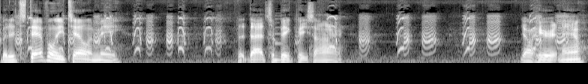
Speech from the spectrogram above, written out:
But it's definitely telling me that that's a big piece of iron. Y'all hear it now?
